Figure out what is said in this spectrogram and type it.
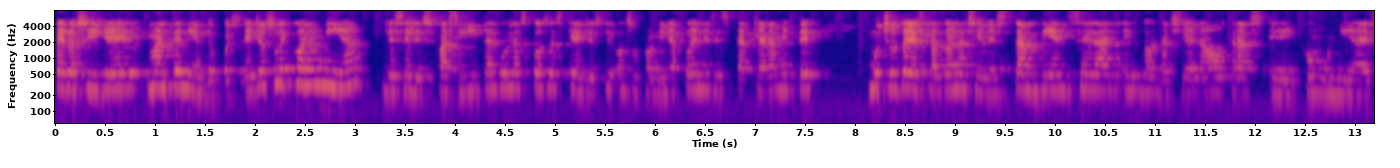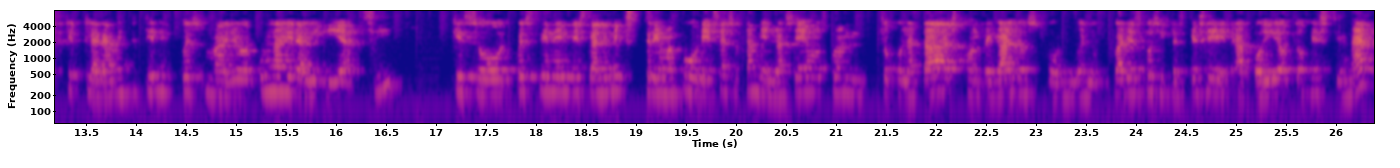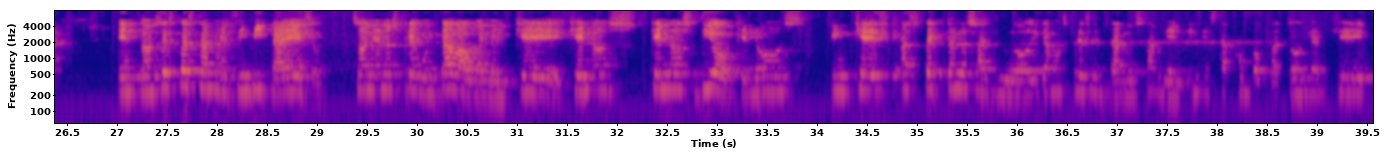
pero sigue manteniendo pues ellos su economía, les, se les facilita algunas cosas que ellos o su familia pueden necesitar claramente Muchas de estas donaciones también se dan en donación a otras eh, comunidades que claramente tienen pues mayor vulnerabilidad, ¿sí? que son, pues tienen, están en extrema pobreza, eso también lo hacemos con chocolatadas, con regalos, con, bueno, varias cositas que se ha podido autogestionar. Entonces, pues también se invita a eso. Sonia nos preguntaba, bueno, ¿y qué, qué nos, qué nos dio, qué nos ¿En qué aspecto nos ayudó, digamos, presentarnos también en esta convocatoria? ¿Qué,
